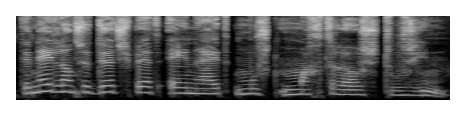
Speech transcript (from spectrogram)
De Nederlandse Dutchbed-eenheid moest machteloos toezien.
